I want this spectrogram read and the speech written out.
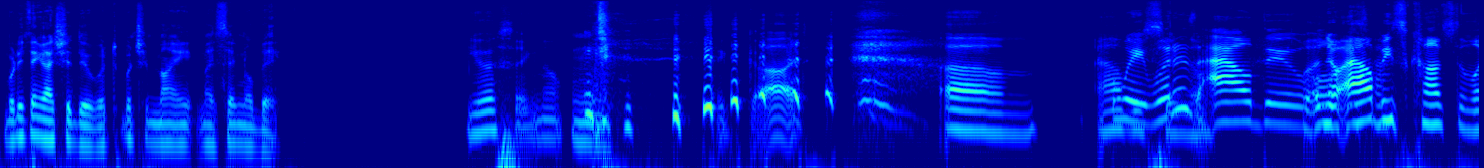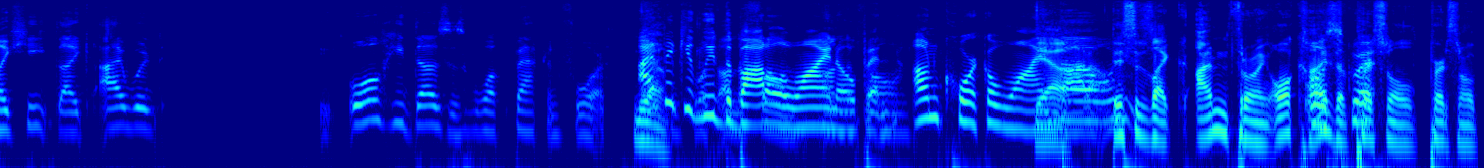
What do you think I should do? What what should my my signal be? Your signal. Good God. Um. Albie's Wait, what does. Al do? Well, no, the? Albie's constant. Like he, like I would. All he does is walk back and forth. I think you'd leave the the bottle of wine open, uncork a wine yeah. bottle. This is like I'm throwing all kinds of personal personal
